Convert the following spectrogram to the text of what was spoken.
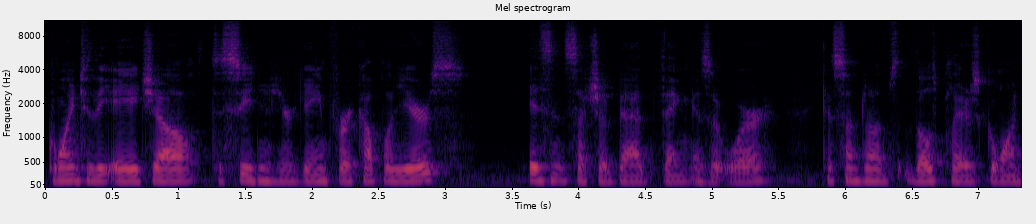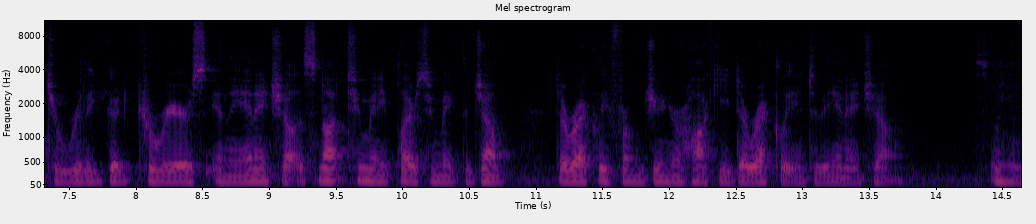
going to the AHL to seed in your game for a couple of years isn't such a bad thing, as it were, because sometimes those players go on to really good careers in the NHL. It's not too many players who make the jump directly from junior hockey directly into the NHL. So mm-hmm.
